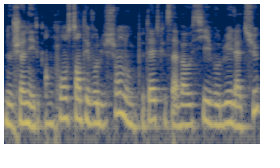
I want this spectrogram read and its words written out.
Notion est en constante évolution, donc peut-être que ça va aussi évoluer là-dessus.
